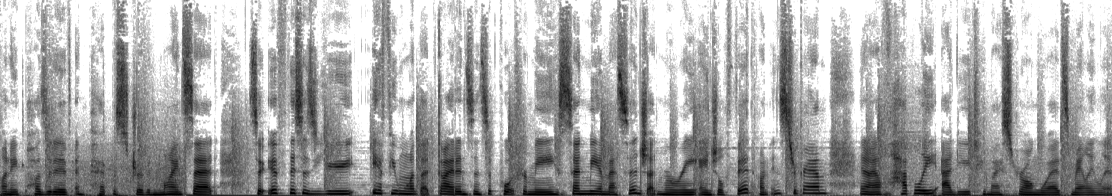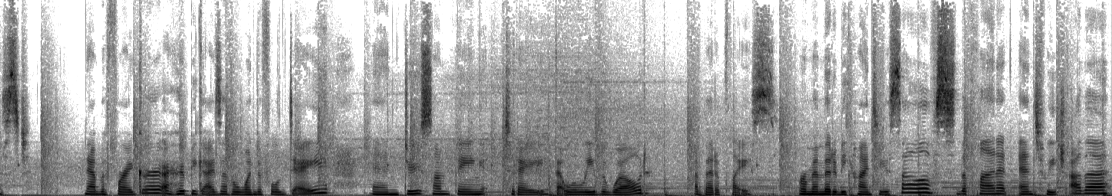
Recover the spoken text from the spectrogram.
on a positive and purpose driven mindset. So, if this is you, if you want that guidance and support from me, send me a message at Marie Angel Fit on Instagram, and I'll happily add you to my strong words mailing list. Now, before I go, I hope you guys have a wonderful day and do something today that will leave the world a better place. Remember to be kind to yourselves, the planet, and to each other.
